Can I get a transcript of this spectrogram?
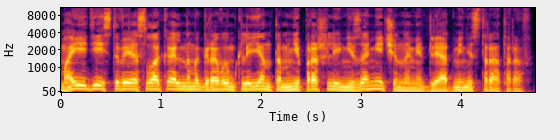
Мои действия с локальным игровым клиентом не прошли незамеченными для администраторов.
